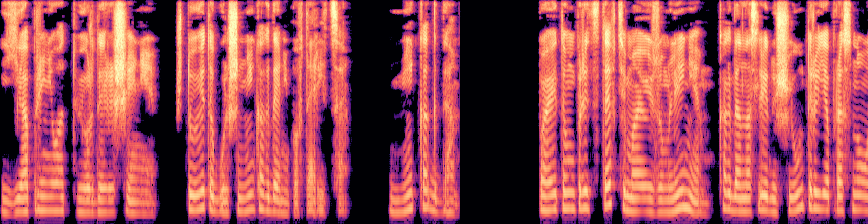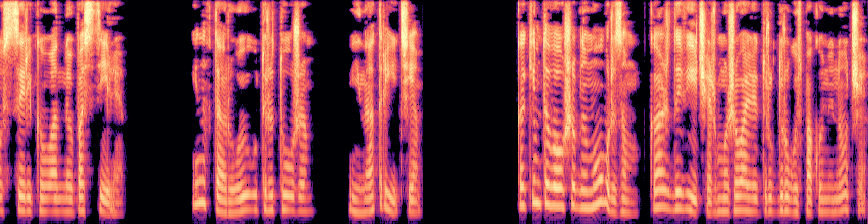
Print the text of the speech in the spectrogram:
я приняла твердое решение, что это больше никогда не повторится. Никогда. Поэтому представьте мое изумление, когда на следующее утро я проснулась с Эриком в одной постели. И на второе утро тоже. И на третье. Каким-то волшебным образом каждый вечер мы желали друг другу спокойной ночи,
